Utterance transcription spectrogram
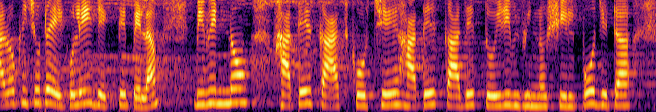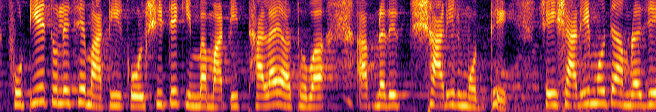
আরও কিছুটা এগুলোই দেখতে পেলাম। বিভিন্ন হাতের কাজ করছে, হাতের কাজের তৈরি বিভিন্ন শিল্প যেটা ফুটিয়ে তুলেছে মাটির কলসিতে কিংবা মাটির থালায় অথবা আপনাদের শাড়ির মধ্যে। সেই শাড়ির মধ্যে আমরা যে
